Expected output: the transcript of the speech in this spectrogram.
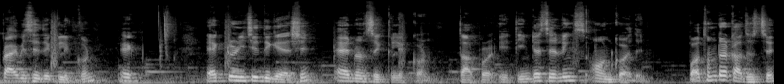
প্রাইভেসিতে ক্লিক করুন। এক- একটু নিচের দিকে এসে অ্যাডভান্সে ক্লিক করুন। তারপর এই তিনটে সেটিংস অন করে দিন। প্রথমটার কাজ হচ্ছে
